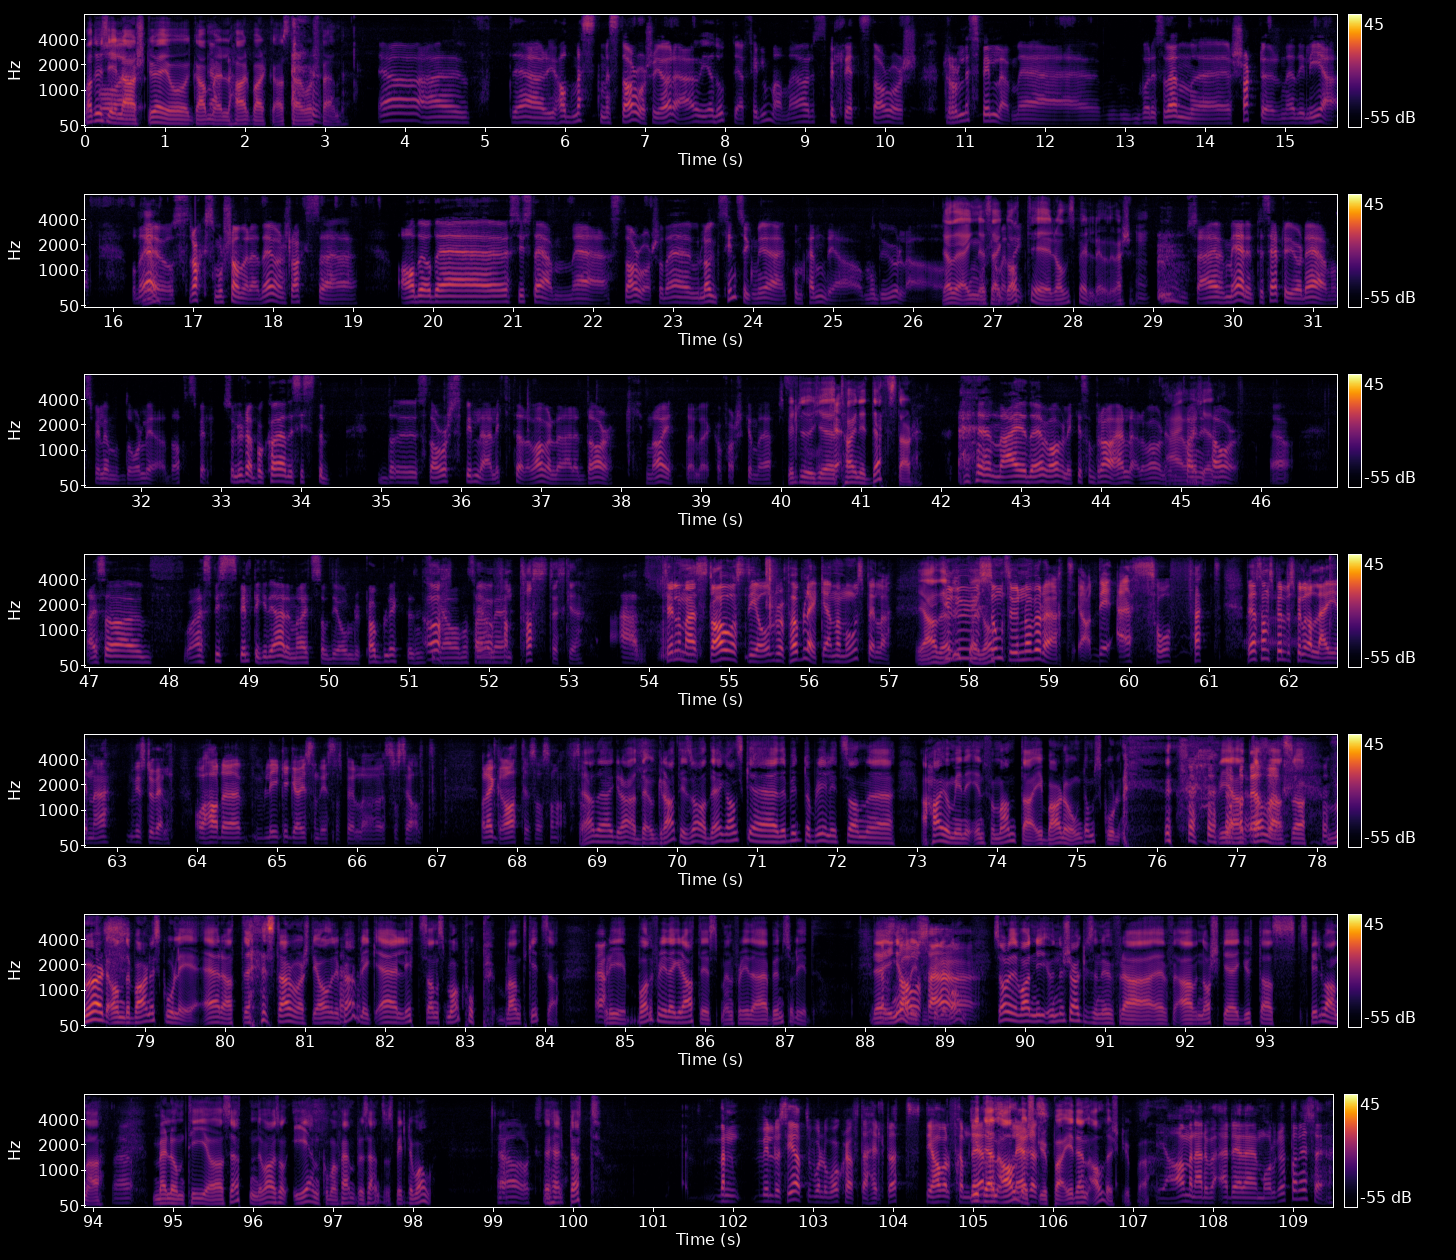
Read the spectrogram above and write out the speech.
Hva du Og, sier eh, Lars? Du er jo gammel, hardbarka Star Wars-fan. Ja, jeg, det har hatt mest med Star Wars å gjøre. Jeg har jo gitt opp de filmene. Jeg har spilt litt Star Wars-rollespillet med vår venn eh, Charter nede i lia her. Og det er jo straks morsommere. Det er jo en slags eh, ADHD-system med Star Wars. Og det er lagd sinnssykt mye kompendier og moduler. Og Ja, det egner seg godt til rollespill, det universet. så jeg er mer interessert i å gjøre det enn å spille noen dårlige dataspill. Så lurte jeg på hva er det siste Star Wars-spillet jeg likte? Det var vel det der Dark Night, eller hva farsken det het. Spilte du ikke. Tiny Death Star? Nei, det var vel ikke så bra heller. Det var vel Nei, Tiny var Tiny. Tower. Ja. Nei, så Og jeg spil spilte ikke de her Nights of the Old Republic. Det syns oh, ikke jeg var noe de var særlig. fantastiske. Eh, Til og med Star Wars The Old Republic, MMO-spillet. Ja, det likte jeg godt. Grusomt undervurdert. Ja, det er så fett. Det er sånn spill du spiller alene, hvis du vil. Og har det like gøy som de som spiller sosialt. Og det er gratis også nå. Så. Ja, det er, gra det er gratis òg. Det er ganske Det begynte å bli litt sånn uh, Jeg har jo mine informanter i barne- og ungdomsskolen. Via Thomas. Og word on the barneskole er at eh, Star Wars The Old Republic er litt sånn småpop blant kidsa. Fordi, både fordi det er gratis, men fordi det er bunnsolid. Det er ingen av de som spiller er- WoW. Så det var en ny undersøkelse nå fra, eh, av norske guttas spillvaner Ja, mellom 10 og 17. Det var jo sånn 1,5% som spilte WoW. ja, det var ikke så Det er helt dødt. Men vil du si at World of Warcraft er helt dødt? De har vel fremdeles I den flere- aldersgruppa. I den aldersgruppa. Ja, men er det, er det det målgruppa de sier?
